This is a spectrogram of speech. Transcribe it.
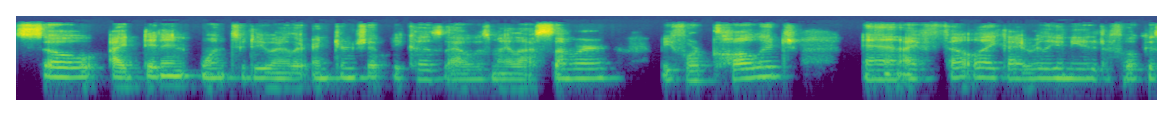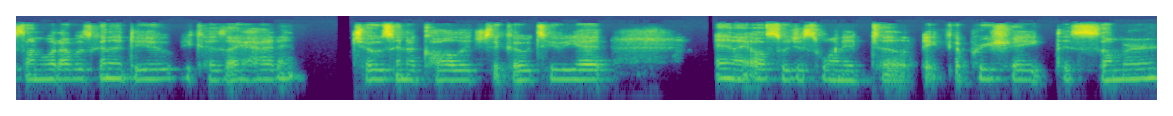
So I didn't want to do another internship because that was my last summer before college. And I felt like I really needed to focus on what I was going to do because I hadn't chosen a college to go to yet. And I also just wanted to like appreciate this summer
